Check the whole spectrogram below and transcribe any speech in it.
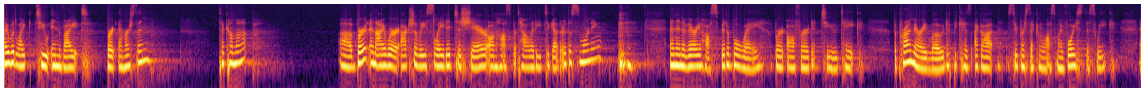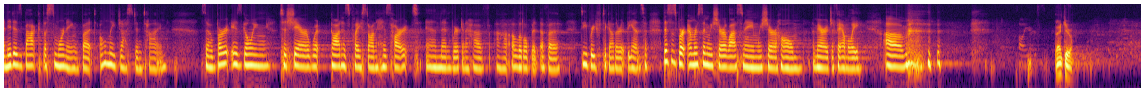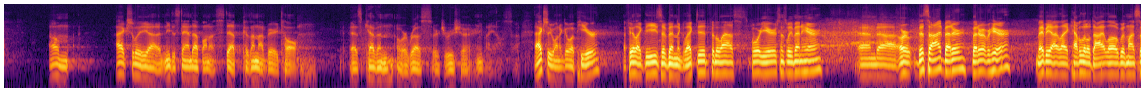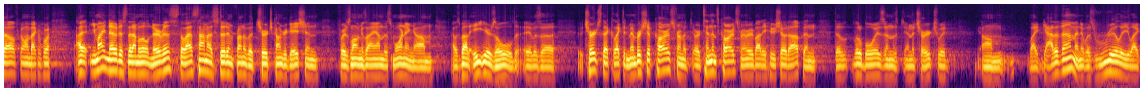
I would like to invite Bert Emerson to come up. Uh, Bert and I were actually slated to share on hospitality together this morning. and in a very hospitable way, Bert offered to take the primary load because I got super sick and lost my voice this week. And it is back this morning, but only just in time. So, Bert is going to share what God has placed on his heart, and then we're going to have uh, a little bit of a debrief together at the end. So, this is Bert Emerson. We share a last name, we share a home, a marriage, a family. Um, Thank you. Um, I actually uh, need to stand up on a step because I'm not very tall, as Kevin or Russ or Jerusha or anybody I actually want to go up here. I feel like these have been neglected for the last four years since we've been here. And, uh, or this side, better, better over here. Maybe I like have a little dialogue with myself going back and forth. I, you might notice that I'm a little nervous. The last time I stood in front of a church congregation for as long as I am this morning, um, I was about eight years old. It was a church that collected membership cards from or attendance cards from everybody who showed up, and the little boys in the in the church would um, like gather them, and it was really like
